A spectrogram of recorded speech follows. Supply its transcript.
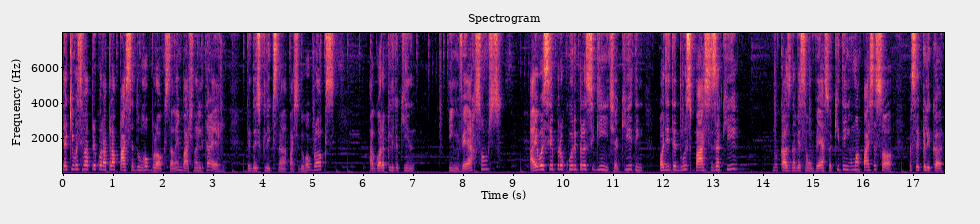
E aqui você vai procurar pela pasta do Roblox, tá lá embaixo na letra R. Dê dois cliques na pasta do Roblox. Agora clica aqui em Versions. Aí você procure pelo seguinte, aqui tem pode ter duas pastas aqui. No caso na versão verso aqui tem uma pasta só. Você clica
